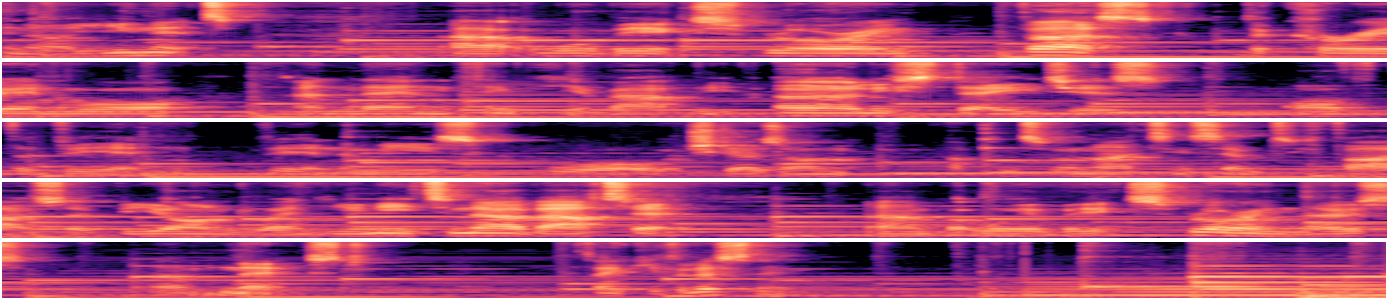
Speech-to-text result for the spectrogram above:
in our unit. Uh, we'll be exploring first the Korean War and then thinking about the early stages of the Viet- Vietnamese War, which goes on up until 1975, so beyond when you need to know about it. Um, but we'll be exploring those um, next. Thank you for listening.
